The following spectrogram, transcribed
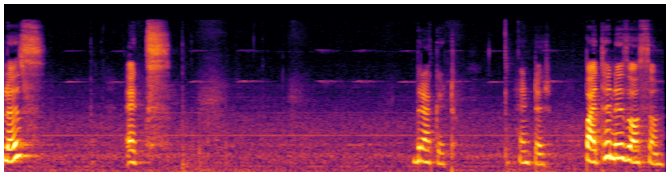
plus x. Bracket. Enter. Python is awesome.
